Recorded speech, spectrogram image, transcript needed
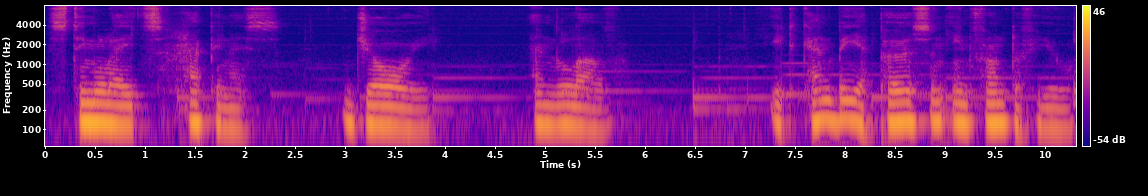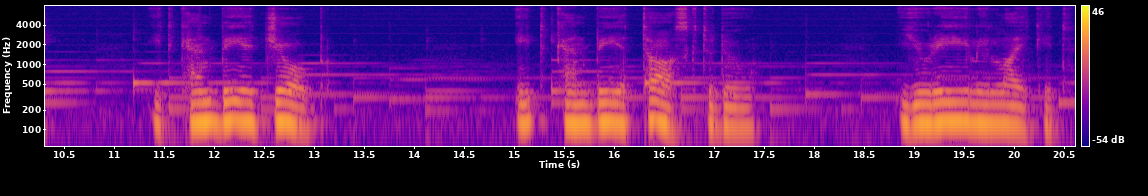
stimulates happiness, joy, and love. It can be a person in front of you. It can be a job. It can be a task to do. You really like it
